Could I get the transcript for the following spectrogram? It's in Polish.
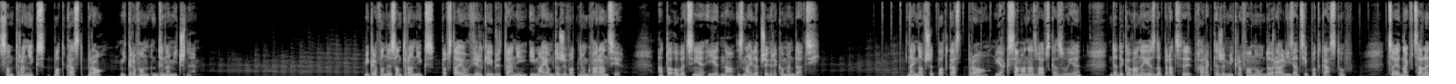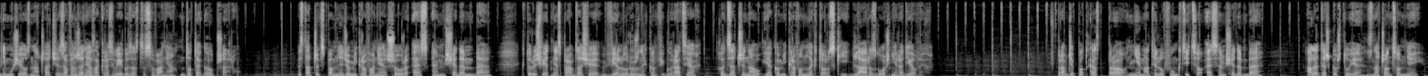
Sontronics Podcast Pro. Mikrofon dynamiczny. Mikrofony Sontronics powstają w Wielkiej Brytanii i mają dożywotnią gwarancję, a to obecnie jedna z najlepszych rekomendacji. Najnowszy Podcast Pro, jak sama nazwa wskazuje, dedykowany jest do pracy w charakterze mikrofonu do realizacji podcastów, co jednak wcale nie musi oznaczać zawężenia zakresu jego zastosowania do tego obszaru. Wystarczy wspomnieć o mikrofonie Shure SM7B, który świetnie sprawdza się w wielu różnych konfiguracjach, choć zaczynał jako mikrofon lektorski dla rozgłośni radiowych. Wprawdzie Podcast Pro nie ma tylu funkcji co SM7B, ale też kosztuje znacząco mniej.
